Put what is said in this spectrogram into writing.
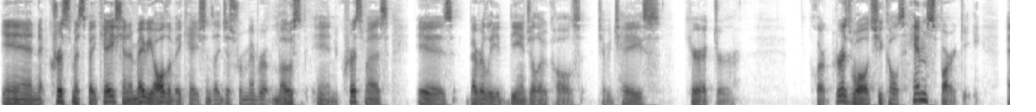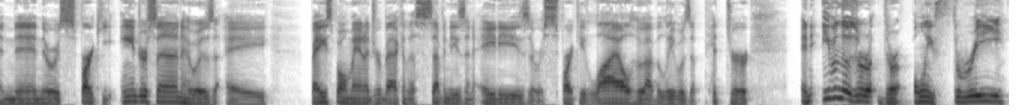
in Christmas vacation, and maybe all the vacations, I just remember it most in Christmas, is Beverly D'Angelo calls Chevy Chase character Clark Griswold, she calls him Sparky. And then there was Sparky Anderson, who was a baseball manager back in the 70s and 80s. There was Sparky Lyle, who I believe was a pitcher. And even those are there are only three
